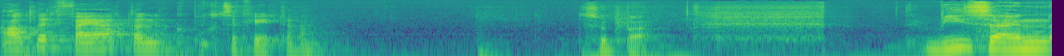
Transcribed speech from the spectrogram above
Outlet feiert, dann macht es ein Caterer. Super wie sein,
